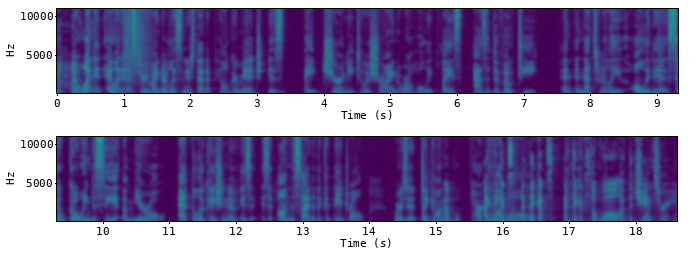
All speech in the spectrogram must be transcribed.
I wanted I wanted us to remind our listeners that a pilgrimage is a journey to a shrine or a holy place as a devotee. And and that's really all it is. So going to see a mural at the location of is it is it on the side of the cathedral or is it like on a parking I think lot it's, wall? I think it's I think it's the wall of the chancery.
